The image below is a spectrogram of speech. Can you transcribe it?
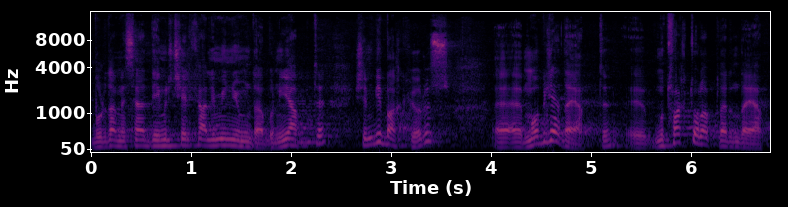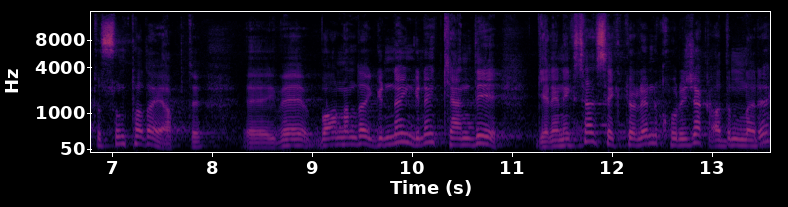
Burada mesela demir çelik alüminyum da bunu yaptı. Şimdi bir bakıyoruz e, mobilya da yaptı, e, mutfak dolaplarında yaptı, suntada yaptı. E, ve bu anlamda günden güne kendi geleneksel sektörlerini koruyacak adımları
